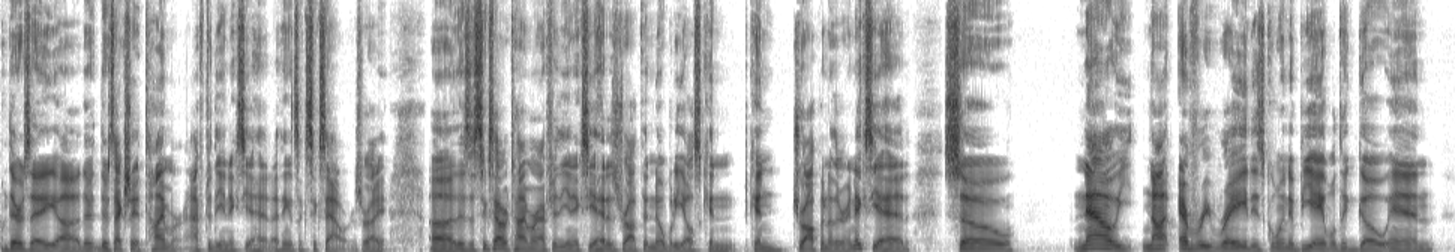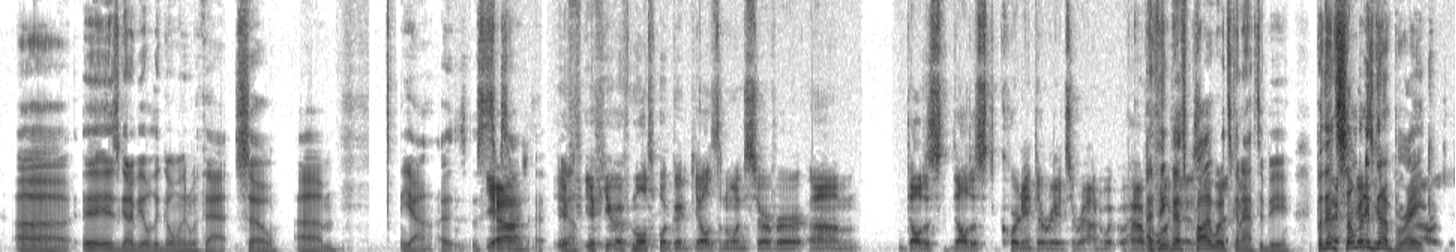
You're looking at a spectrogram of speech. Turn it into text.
there's a uh, there, there's actually a timer after the Onyxia head. I think it's like six hours, right? Uh, there's a six hour timer after the Onyxia head is dropped, and nobody else can can drop another Onyxia head. So now not every raid is going to be able to go in uh, is going to be able to go in with that. So, um, yeah, uh, yeah. Uh, if yeah. if you have multiple good guilds in one server, um, they'll just they'll just coordinate their raids around. However, I think that's probably what it's going to have to be. But then I somebody's going to break. Hours or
